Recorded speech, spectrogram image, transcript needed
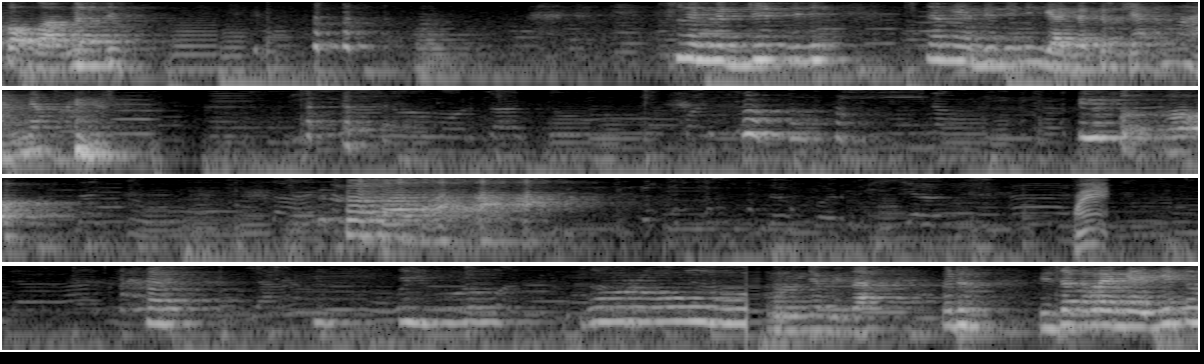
Pokok banget sih. yang ngedit ini, yang ngedit ini gak ada kerjaan lain apa? Ih, pokok. Ih, burung, burung, burungnya bisa, aduh, bisa keren kayak gitu.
